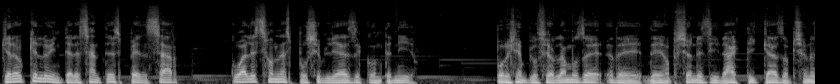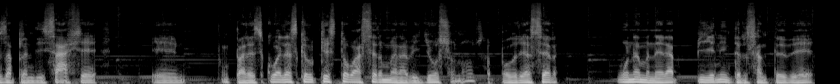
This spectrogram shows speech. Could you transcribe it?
Creo que lo interesante es pensar cuáles son las posibilidades de contenido. Por ejemplo, si hablamos de, opciones didácticas, de opciones de aprendizaje eh, para escuelas, creo que esto va a ser maravilloso, ¿no? O sea, podría ser una manera bien interesante de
